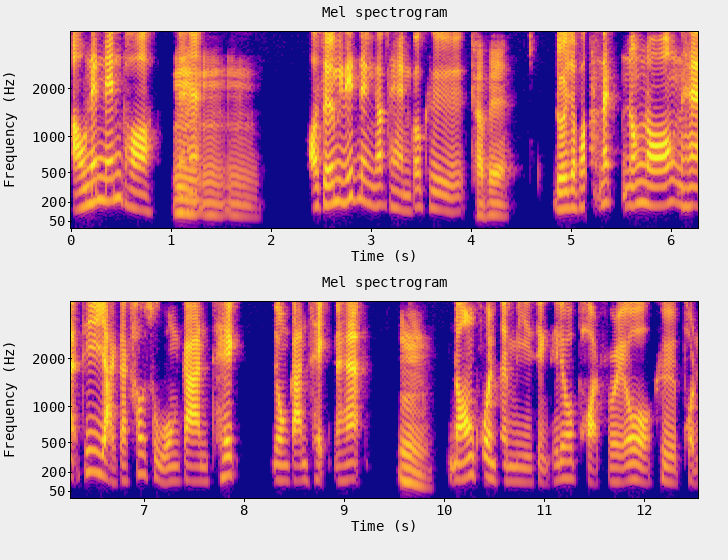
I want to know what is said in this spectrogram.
เอาเน้นๆพออืมนะฮะอืมอืมขอเสริมอีกนิดนึงครับแทนก็คือครับพี่ โดยเฉพาะนักน้องๆนะฮะที่อยากจะเข้าสู่วงการ tech วงการ tech นะฮะอืมน้องควรจะมีสิ่งที่เรียกว่า portfolio คือผล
